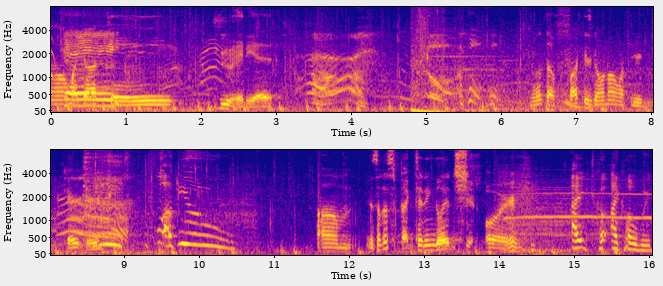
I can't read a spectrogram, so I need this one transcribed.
Oh my god, Kate. Kate. You idiot. What the fuck is going on with your character? Fuck you! Um, is that a spectating glitch? Or. I co- I Kobe'd.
